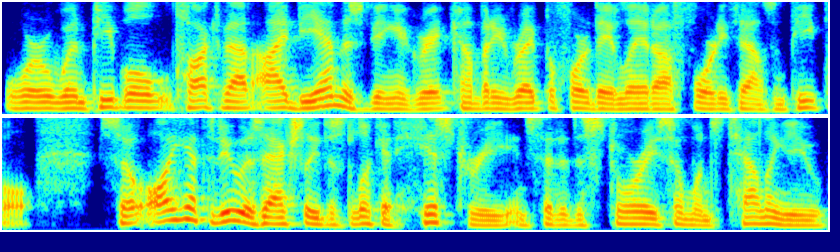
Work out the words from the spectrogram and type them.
or when people talked about IBM as being a great company right before they laid off 40,000 people. So all you have to do is actually just look at history instead of the story someone's telling you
